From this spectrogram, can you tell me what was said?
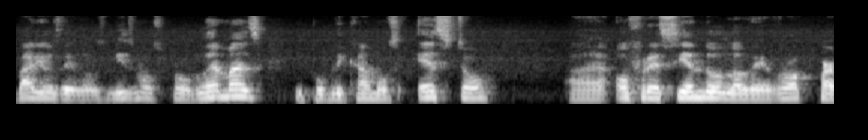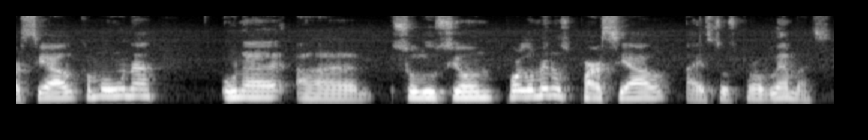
varios de los mismos problemas y publicamos esto uh, ofreciendo lo de rock parcial como una, una uh, solución por lo menos parcial a estos problemas.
